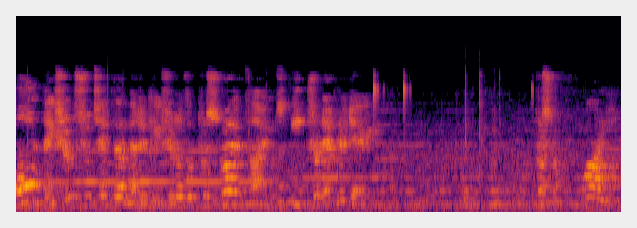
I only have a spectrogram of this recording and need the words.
All patients should take their medication at the prescribed times each and every day. Prescribed. Warning.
